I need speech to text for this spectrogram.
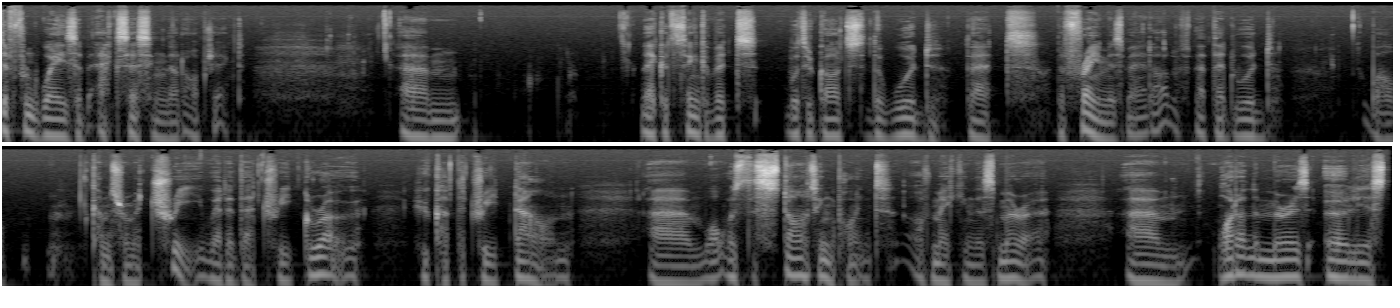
different ways of accessing that object. Um, they could think of it with regards to the wood that the frame is made out of, that that wood, well, comes from a tree. Where did that tree grow? Who cut the tree down? Um, what was the starting point of making this mirror? Um, what are the mirror's earliest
